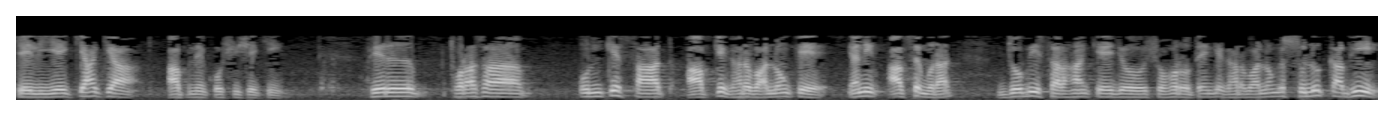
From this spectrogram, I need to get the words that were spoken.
کے لیے کیا کیا آپ نے کوششیں کی پھر تھوڑا سا ان کے ساتھ آپ کے گھر والوں کے یعنی آپ سے مراد جو بھی اس طرح کے جو شوہر ہوتے ہیں کہ گھر والوں کے سلوک کا بھی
